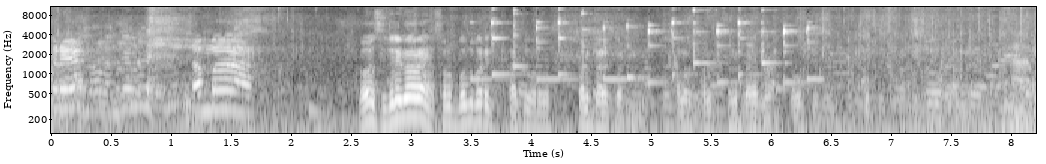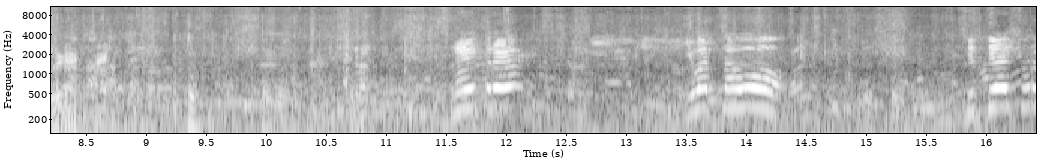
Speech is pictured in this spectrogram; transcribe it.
ಸ್ನೇಹಿತರೆ ನಮ್ಮ ಓ ಸ್ವಲ್ಪ ಬಂದು ಬರ್ರಿ ಕತ್ತು ಬರ್ರಿ ಸ್ವಲ್ಪ ಬೆಳಕು ಬರ್ರಿ ಸ್ವಲ್ಪ ಸ್ವಲ್ಪ ಸ್ವಲ್ಪ ಬೆಳಕು ಸ್ನೇಹಿತರೆ ಇವತ್ತು ನಾವು ಸಿದ್ದೇಶ್ವರ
